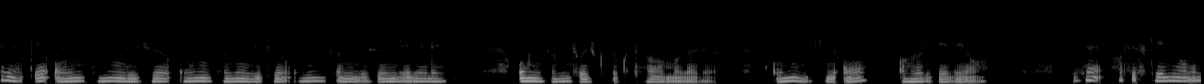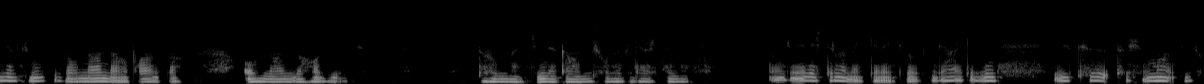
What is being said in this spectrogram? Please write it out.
Demek ki o insanın gücü, o insanın hafif geliyor olabilir çünkü siz ondan daha fazla, ondan daha büyük durumlar içinde kalmış olabilirsiniz. İçin eleştirmemek gerekiyor. Çünkü herkesin yükü taşıma gücü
